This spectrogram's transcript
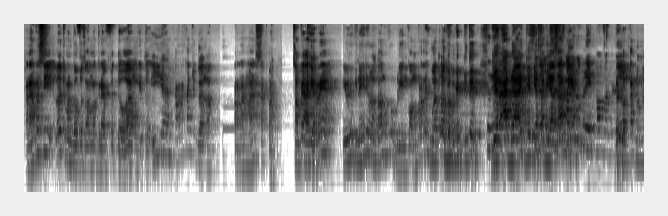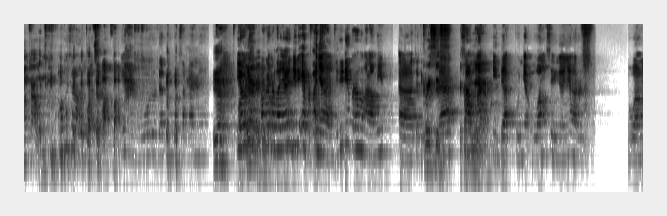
kenapa sih lo cuma GoFood sama GrabFood doang gitu? Iya karena kan juga nggak pernah masak lah. Sampai akhirnya yaudah gini aja ulang tahun gue beliin kompor deh buat lo gue gituin. Serius? Biar ada aja lu kompor bener? Belum kan belum ulang tahun. Oh apa? Keburu datang masakannya. Iya. Ya udah, oke kayak gitu. pertanyaannya jadi eh pertanyaan. Jadi dia pernah mengalami eh, titik Krisis ekonomi sangat ya. tidak punya uang sehingganya harus uang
